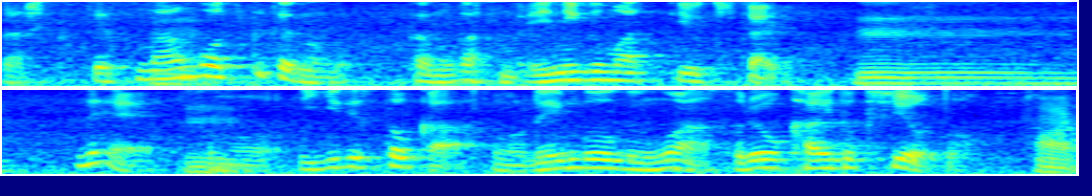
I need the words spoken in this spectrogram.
らしくてその暗号を作ってたのがそのエニグマっていう機械。うーん。でうんそのイギリスとかその連合軍はそれを解読しようとはい。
